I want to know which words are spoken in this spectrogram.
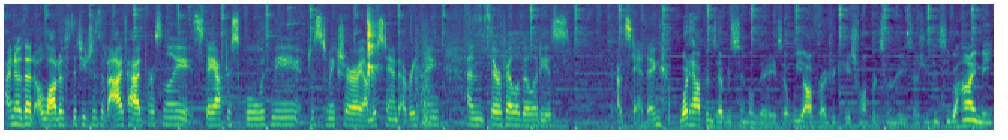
I know that a lot of the teachers that I've had personally stay after school with me just to make sure I understand everything and their availability is outstanding. What happens every single day is that we offer educational opportunities, as you can see behind me,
